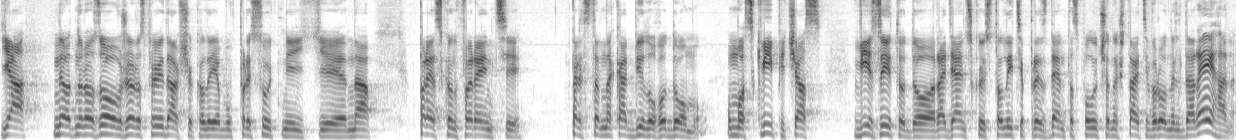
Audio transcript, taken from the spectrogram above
Я неодноразово вже розповідав, що коли я був присутній е, на прес-конференції представника Білого Дому у Москві під час візиту до радянської столиці президента Сполучених Штатів Рональда Рейгана.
